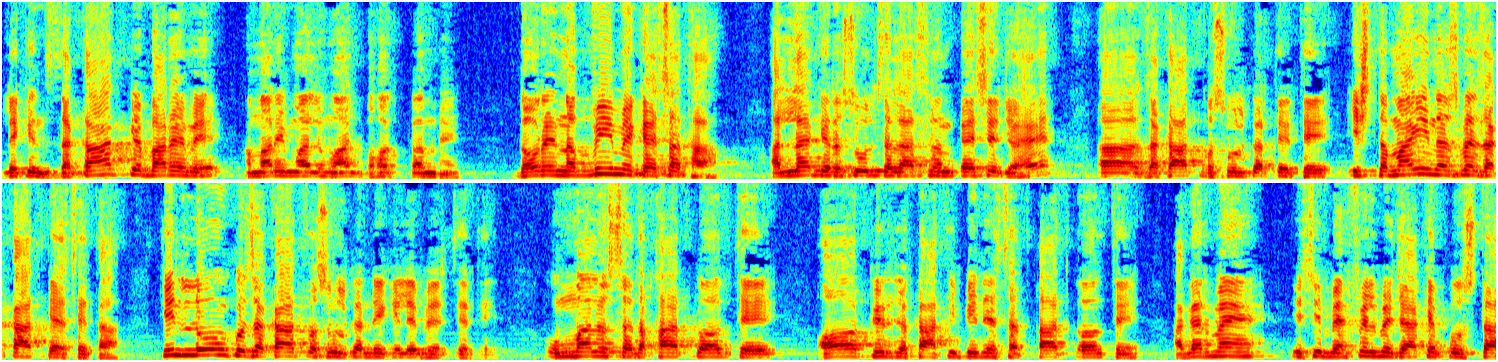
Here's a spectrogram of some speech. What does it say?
लेकिन ज़क़़त के बारे में हमारी मालूम बहुत कम है। दौर नबी में कैसा था? अल्लाह के रसूल वसल्लम कैसे जो है ज़क़़त वसूल करते थे? इज्तमाही नज़म ज़क़़त कैसे था? किन लोगों को ज़क़़त वसूल करने के लिए भेजते थे? उम्माल सदक़ात कौन थे? और फिर जो कातिबिन सदक़ात कौन थे? अगर मैं किसी महफिल में जाके पूछता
